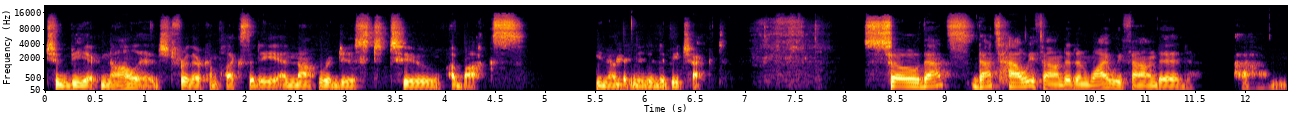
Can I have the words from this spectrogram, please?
to be acknowledged for their complexity and not reduced to a box you know that needed to be checked. So that's that's how we founded and why we founded um,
